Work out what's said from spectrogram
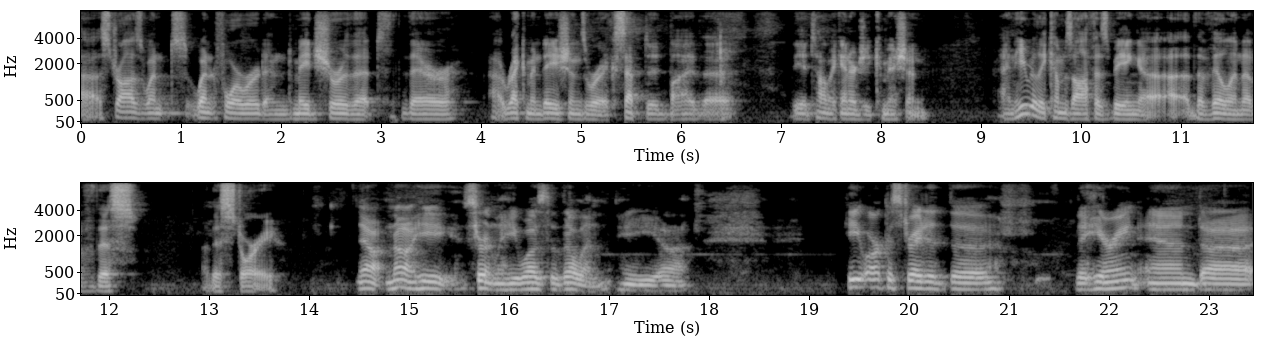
uh, Strauss went went forward and made sure that their uh, recommendations were accepted by the the Atomic Energy Commission, and he really comes off as being uh, uh, the villain of this this story. Yeah, no, he certainly he was the villain. He uh, he orchestrated the the hearing, and uh,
